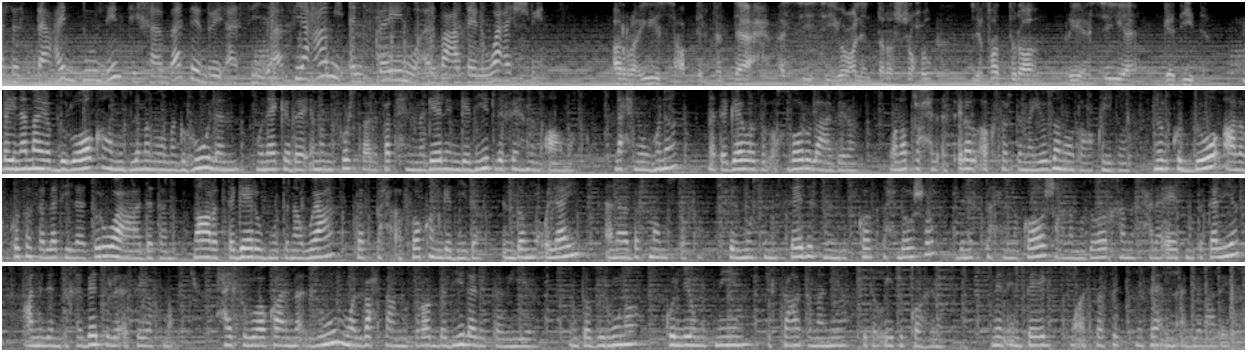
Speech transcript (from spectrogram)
يستعدوا لانتخابات رئاسية في عام 2024 الرئيس عبد الفتاح السيسي يعلن ترشحه لفترة رئاسية جديدة. بينما يبدو الواقع مظلما ومجهولا هناك دائما فرصة لفتح مجال جديد لفهم أعمق. نحن هنا نتجاوز الأخبار العابرة ونطرح الأسئلة الأكثر تميزا وتعقيدا. نلقي الضوء على القصص التي لا تروى عادة. نعرض تجارب متنوعة تفتح آفاقا جديدة. انضموا إلي أنا بسمة مصطفى. في الموسم السادس من بودكاست 11 بنفتح النقاش على مدار خمس حلقات متتالية عن الانتخابات الرئاسية في مصر حيث الواقع المأزوم والبحث عن مسارات بديلة للتغيير. انتظرونا كل يوم اثنين الساعة 8 في توقيت القاهرة. من إنتاج مؤسسة نساء من أجل العدالة.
